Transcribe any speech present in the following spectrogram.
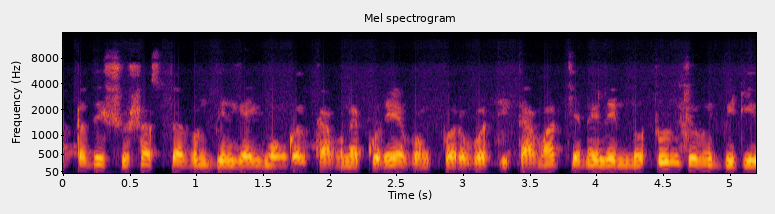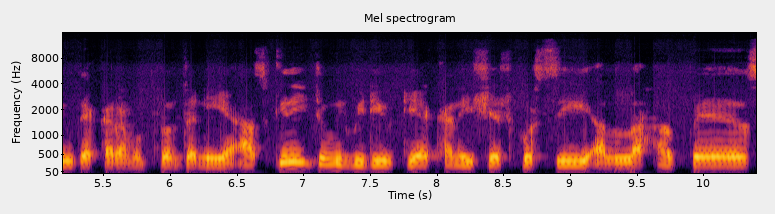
আপনাদের সুস্বাস্থ্য এবং দীর্ঘায়ু মঙ্গল কামনা করে এবং পরবর্তীতে আমার চ্যানেলের নতুন জমির ভিডিও দেখার আমন্ত্রণ জানিয়ে আজকের এই জমির ভিডিওটি এখানেই শেষ করছি। আল্লাহ হাফেজ।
